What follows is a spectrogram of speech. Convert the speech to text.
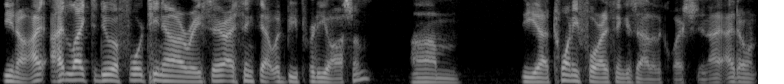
you know, I, I'd like to do a 14 hour race there. I think that would be pretty awesome. Um, the uh, 24, I think, is out of the question. I, I don't.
